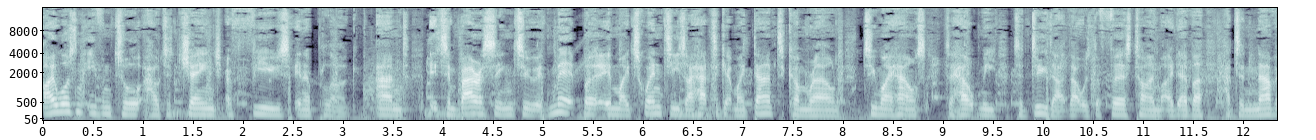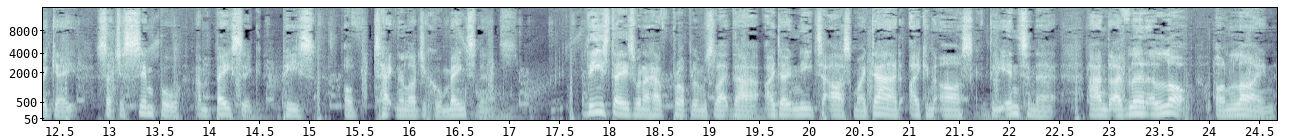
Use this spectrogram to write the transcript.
I wasn't even taught how to change a fuse in a plug. And it's embarrassing to admit, but in my 20s, I had to get my dad to come round to my house to help me to do that. That was the first time I'd ever had to navigate such a simple and basic piece of technological maintenance. These days, when I have problems like that, I don't need to ask my dad, I can ask the internet. And I've learned a lot online.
